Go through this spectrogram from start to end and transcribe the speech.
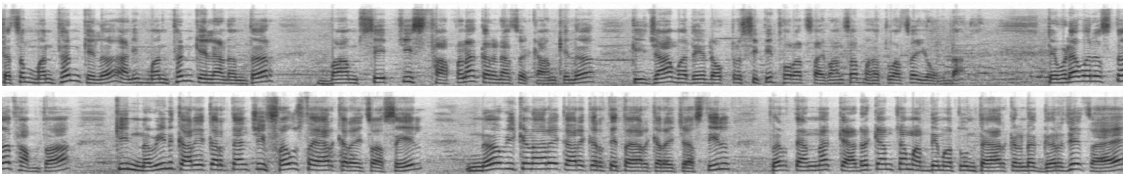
त्याचं मंथन केलं आणि मंथन केल्यानंतर बामसेपची स्थापना करण्याचं काम केलं की ज्यामध्ये डॉक्टर सी पी थोरात साहेबांचा महत्त्वाचं योगदान तेवढ्यावरच न थांबता की नवीन कार्यकर्त्यांची फौज तयार करायचं असेल न विकणारे कार्यकर्ते तयार करायचे असतील तर त्यांना कॅडर कॅम्पच्या माध्यमातून तयार करणं गरजेचं आहे.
